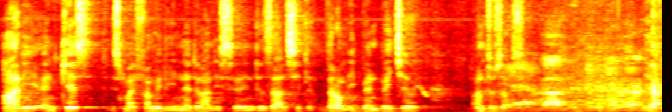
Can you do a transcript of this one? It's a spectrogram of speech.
Henri en Kees is mijn familie in Nederland, is eh, in de zaal zitten. Daarom ik ben een beetje enthousiast. Ja.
